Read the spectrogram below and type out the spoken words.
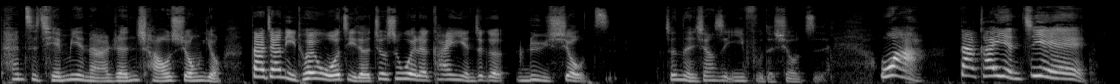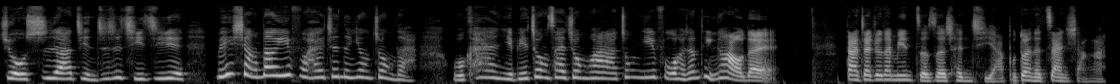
摊子前面啊，人潮汹涌，大家你推我挤的，就是为了看一眼这个绿袖子，真的很像是衣服的袖子。哇，大开眼界！就是啊，简直是奇迹耶！没想到衣服还真能用种的。我看也别种菜种花啦，种衣服好像挺好的诶大家就在那边啧啧称奇啊，不断的赞赏啊，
